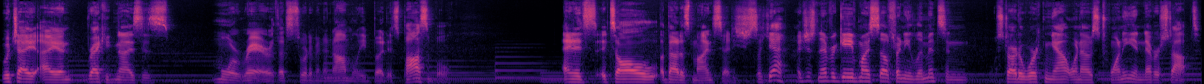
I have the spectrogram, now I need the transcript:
which I, I recognize is more rare. That's sort of an anomaly, but it's possible and it's it's all about his mindset. He's just like, yeah, I just never gave myself any limits and started working out when I was 20 and never stopped.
